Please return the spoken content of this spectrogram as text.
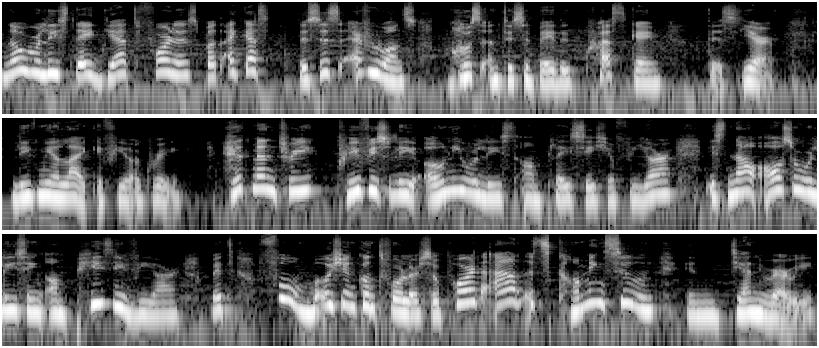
no release date yet for this, but I guess this is everyone's most anticipated Quest game this year. Leave me a like if you agree. Hitman 3, previously only released on PlayStation VR, is now also releasing on PC VR with full motion controller support and it's coming soon in January.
